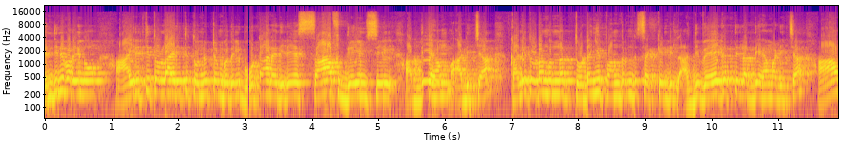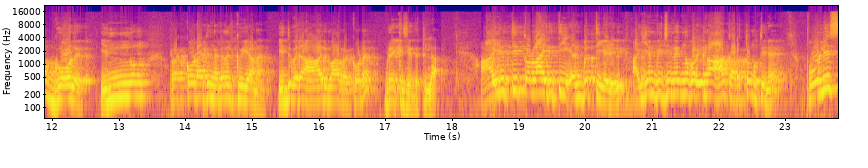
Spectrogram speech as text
എന്തിനു പറയുന്നു? ആയിരത്തി തൊള്ളായിരത്തി തൊണ്ണൂറ്റൊമ്പതിൽ ഭൂട്ടാനെതിരെ സാഫ് ഗെയിംസിൽ അദ്ദേഹം അടിച്ച കളി തുടങ്ങുന്ന തുടങ്ങി പന്ത്രണ്ട് സെക്കൻഡിൽ അതിവേഗത്തിൽ അദ്ദേഹം അടിച്ച ആ ഗോൾ ഇന്നും റെക്കോർഡായിട്ട് നിലനിൽക്കുകയാണ്. ഇതുവരെ ആരും ആ റെക്കോർഡ് ബ്രേക്ക് ചെയ്തിട്ടില്ല. ആയിരത്തി തൊള്ളായിരത്തി എൺപത്തി ഏഴിൽ ഐ എം വിജിൻ എന്ന് പറയുന്ന ആ കറുത്തമുത്തിന് പോലീസ്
